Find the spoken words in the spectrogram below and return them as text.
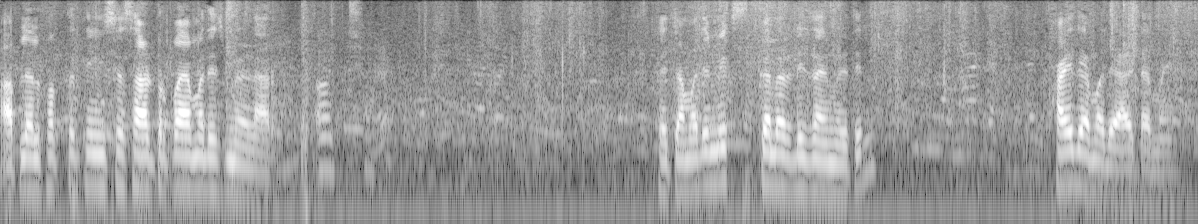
आपल्याला फक्त तीनशे साठ रुपयामध्येच मिळणार. त्याच्यामध्ये मिक्स कलर डिझाईन मिळतील. फायद्यामध्ये आयटम आहे.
